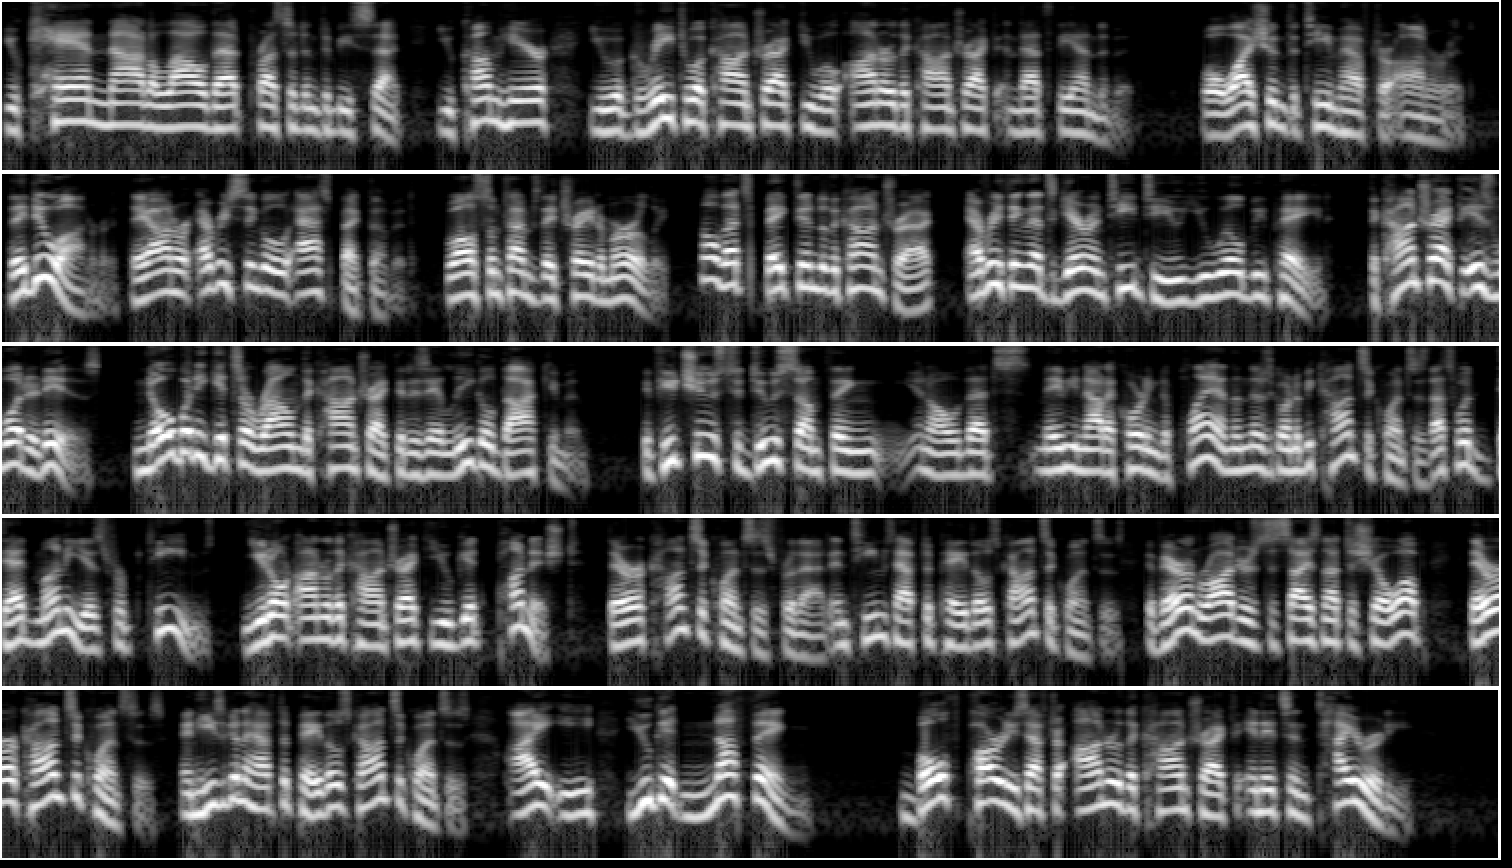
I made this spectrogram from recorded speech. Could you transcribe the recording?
You cannot allow that precedent to be set. You come here, you agree to a contract, you will honor the contract, and that's the end of it. Well, why shouldn't the team have to honor it? They do honor it. They honor every single aspect of it. Well, sometimes they trade them early. Well, that's baked into the contract. Everything that's guaranteed to you, you will be paid. The contract is what it is. Nobody gets around the contract. It is a legal document if you choose to do something, you know, that's maybe not according to plan, then there's going to be consequences. That's what dead money is for teams. You don't honor the contract, you get punished. There are consequences for that, and teams have to pay those consequences. If Aaron Rodgers decides not to show up, there are consequences, and he's going to have to pay those consequences, i.e., you get nothing. Both parties have to honor the contract in its entirety.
